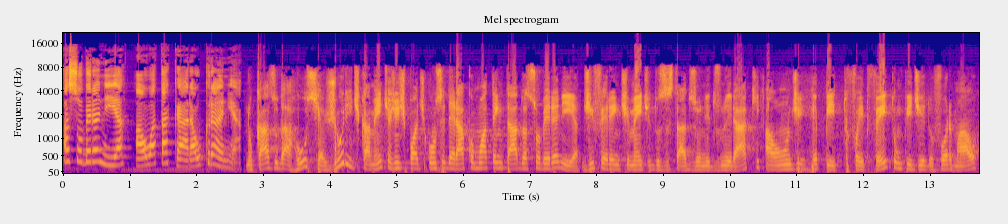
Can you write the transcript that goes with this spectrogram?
a soberania ao atacar a Ucrânia. No caso da Rússia, juridicamente a gente pode considerar como um atentado à soberania, diferentemente dos Estados Unidos no Iraque, aonde, repito, foi feito um pedido formal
